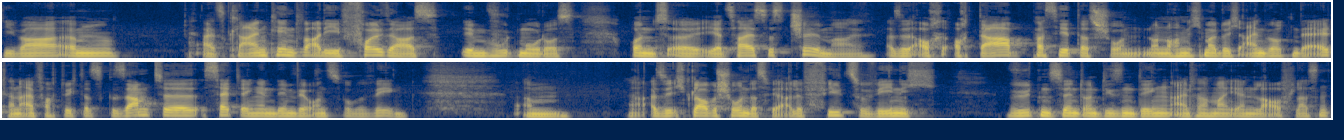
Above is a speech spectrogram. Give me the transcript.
Die war, ähm, als Kleinkind war die Vollgas im Wutmodus. Und äh, jetzt heißt es chill mal. Also auch, auch da passiert das schon. Und noch nicht mal durch Einwirken der Eltern, einfach durch das gesamte Setting, in dem wir uns so bewegen. Ähm, ja, also ich glaube schon, dass wir alle viel zu wenig wütend sind und diesen Dingen einfach mal ihren Lauf lassen.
